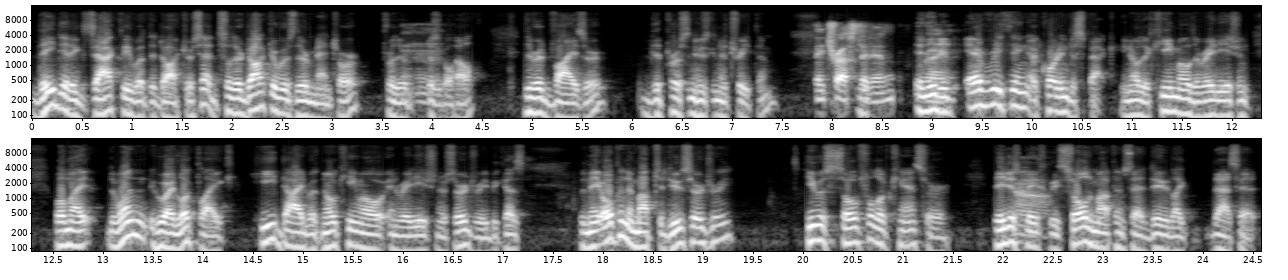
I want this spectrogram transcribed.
they did exactly what the doctor said. So their doctor was their mentor for their mm-hmm. physical health, their advisor, the person who's going to treat them. They trusted him. And right. they did everything according to spec. You know, the chemo, the radiation. Well, my the one who I looked like, he died with no chemo and radiation or surgery because when they opened him up to do surgery, he was so full of cancer. They just oh. basically sold him up and said, dude, like, that's it.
